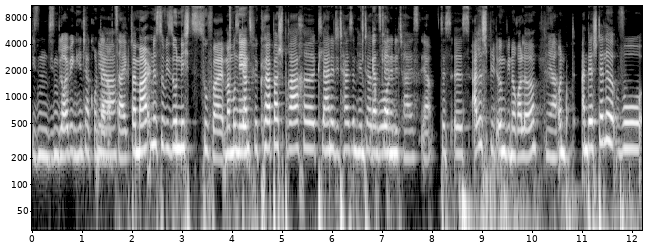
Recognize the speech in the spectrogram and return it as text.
diesen, diesen gläubigen Hintergrund ja. dann auch zeigt. Bei Martin ist sowieso nichts Zufall. Man muss nee. ganz viel Körpersprache, kleine Details im Hintergrund. Ganz kleine Details, ja. Das ist, alles spielt irgendwie eine Rolle. Ja. Und an der Stelle, wo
